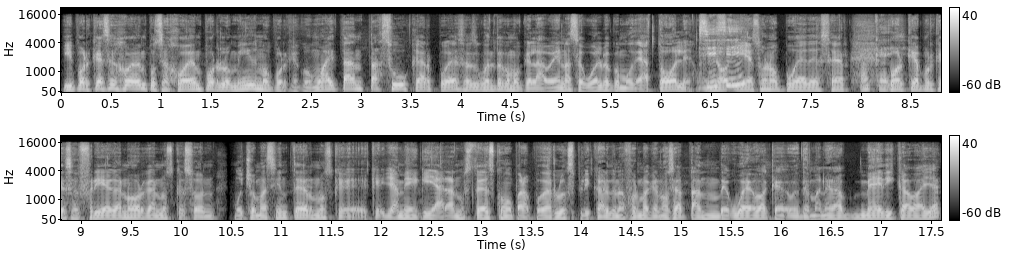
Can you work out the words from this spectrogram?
¿Y por qué se joden? Pues se joden por lo mismo, porque como hay tanta azúcar, pues, haz de cuenta como que la avena se vuelve como de atole. Sí, ¿no? sí. Y eso no puede ser. ¿Por qué? Porque se friegan órganos que son mucho más internos, que, que ya me guiarán ustedes como para poderlo explicar de una forma que no sea tan de hueva, que de manera médica vaya.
